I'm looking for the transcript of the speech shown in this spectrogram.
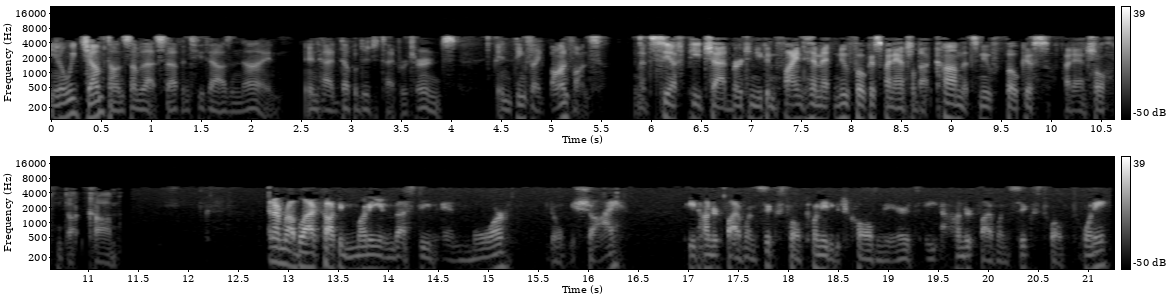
You know, we jumped on some of that stuff in 2009 and had double digit type returns in things like bond funds. That's CFP Chad Burton. You can find him at newfocusfinancial.com. That's newfocusfinancial.com. And I'm Rob Black talking money, investing, and more. Don't be shy. 800 516 1220 to get your calls in the air. It's 800 516 1220.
